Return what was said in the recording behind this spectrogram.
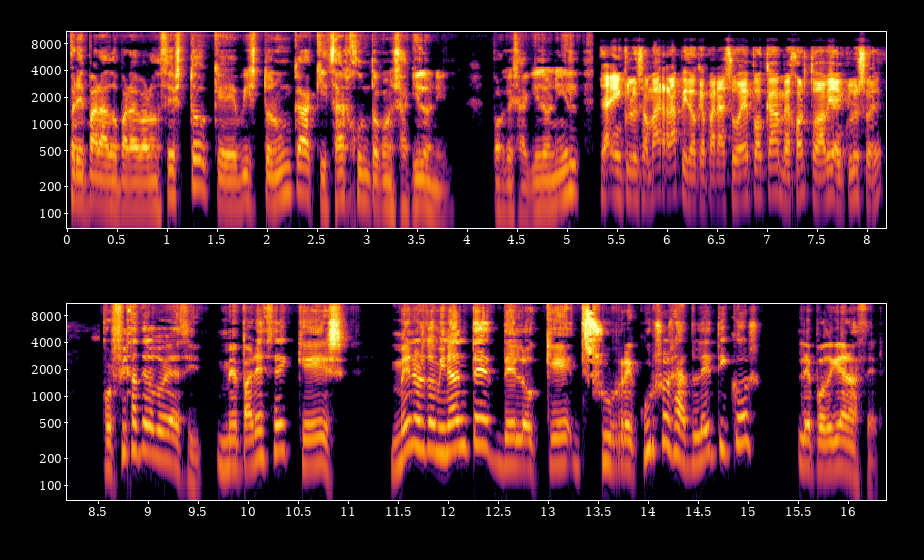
preparado para el baloncesto que he visto nunca, quizás junto con Shaquille O'Neal. Porque Shaquille O'Neal Ya, incluso más rápido que para su época, mejor todavía incluso, ¿eh? Pues fíjate lo que voy a decir. Me parece que es menos dominante de lo que sus recursos atléticos le podrían hacer.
